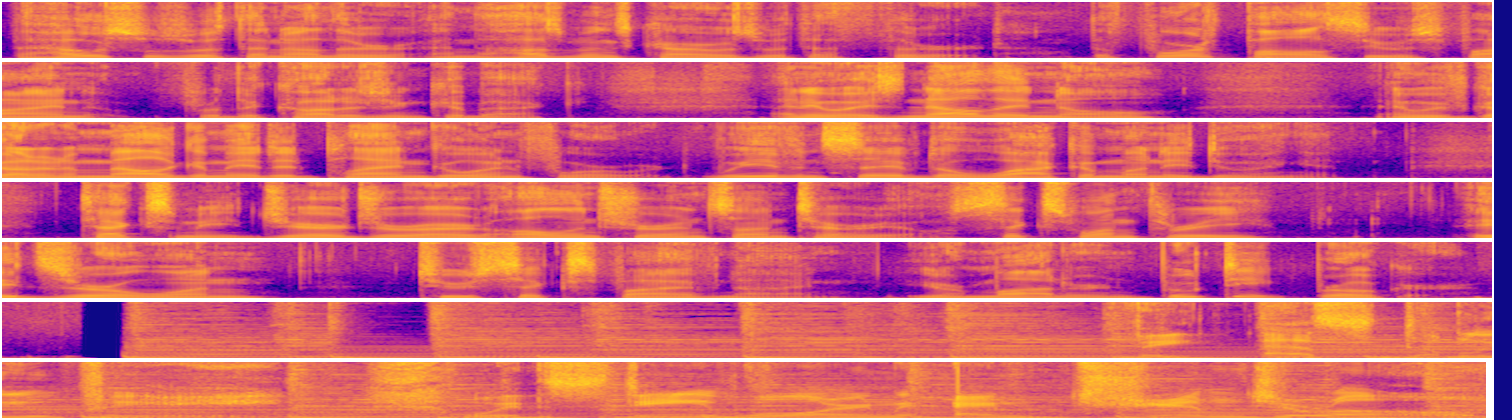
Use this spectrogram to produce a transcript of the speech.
the house was with another, and the husband's car was with a third. The fourth policy was fine for the cottage in Quebec. Anyways, now they know, and we've got an amalgamated plan going forward. We even saved a whack of money doing it. Text me, Jared Gerard, All Insurance Ontario, 613 801 2659. Your modern boutique broker. The SWP with Steve Warren and Jim Jerome.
